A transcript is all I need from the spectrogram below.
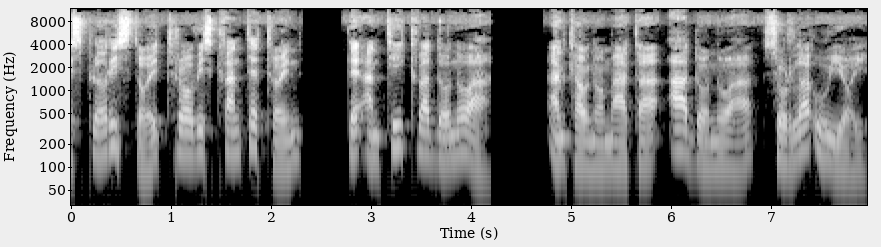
esploristoi trovis quantetoin de antiqua donoa, ancau nomata adonoa sur la uioi.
